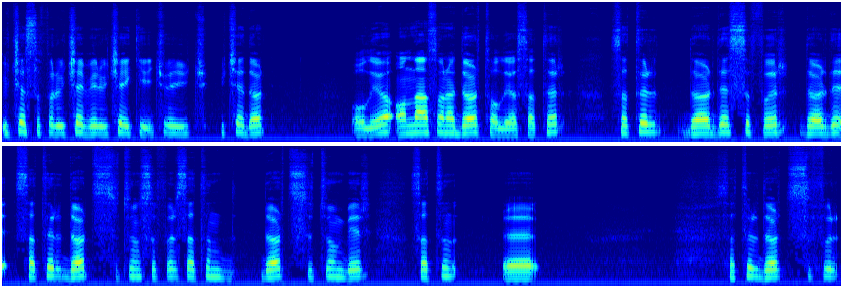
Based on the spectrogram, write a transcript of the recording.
3'e 0, 3'e 1, 3'e 2, 3'e 3, 3'e 4 oluyor. Ondan sonra 4 oluyor satır. Satır 4'e 0, 4'e satır 4 sütun 0, satın 4 sütun 1, satın e, satır 4 0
